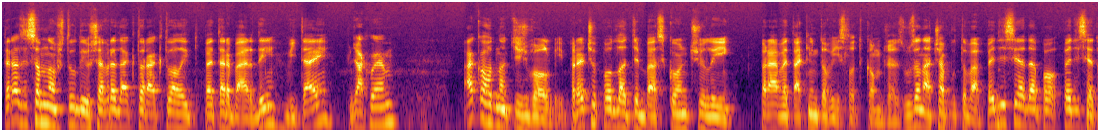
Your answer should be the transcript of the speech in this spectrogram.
Teraz je so mnou v štúdiu šéf-redaktor Aktualit Peter Bardy. Vítaj. Ďakujem. Ako hodnotíš voľby? Prečo podľa teba skončili práve takýmto výsledkom, že Zuzana Čaputová 58,5%,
